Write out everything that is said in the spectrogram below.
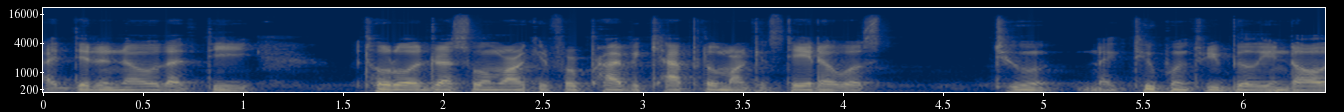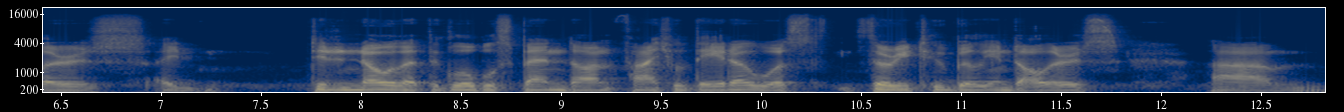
i didn't know that the total addressable market for private capital markets data was two like 2.3 billion dollars i didn't know that the global spend on financial data was 32 billion dollars um,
